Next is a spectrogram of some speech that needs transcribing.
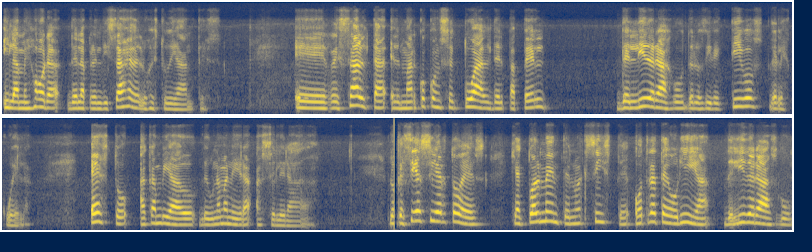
y la mejora del aprendizaje de los estudiantes. Eh, resalta el marco conceptual del papel del liderazgo de los directivos de la escuela. Esto ha cambiado de una manera acelerada. Lo que sí es cierto es que actualmente no existe otra teoría de liderazgo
